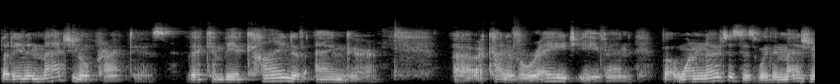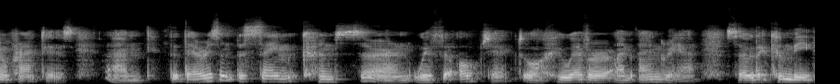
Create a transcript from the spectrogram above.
But in imaginal practice, there can be a kind of anger, uh, a kind of rage even, but one notices with imaginal practice um, that there isn't the same concern with the object or whoever I'm angry at. So there can be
